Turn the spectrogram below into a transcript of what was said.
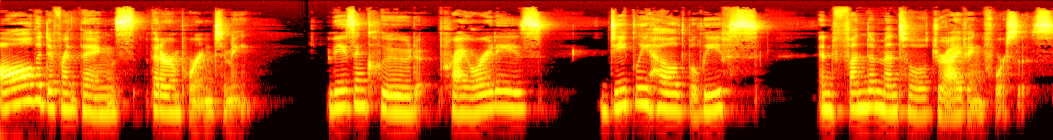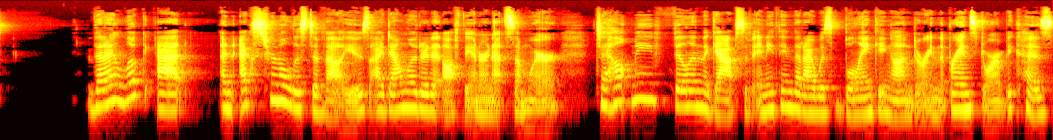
all the different things that are important to me. These include priorities, deeply held beliefs, and fundamental driving forces. Then I look at an external list of values. I downloaded it off the internet somewhere to help me fill in the gaps of anything that I was blanking on during the brainstorm because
